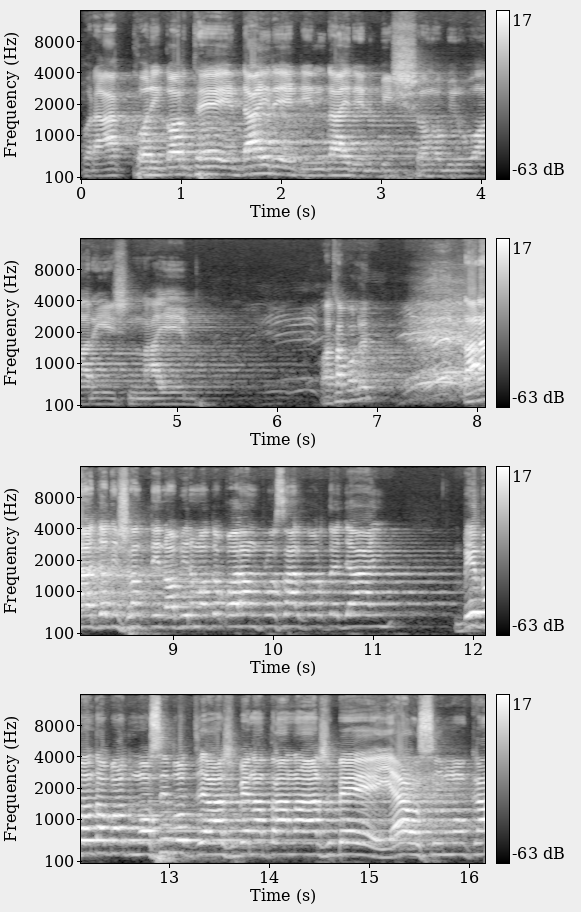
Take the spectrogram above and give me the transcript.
ওরা আক্ষরিক অর্থে ডাইরেক্ট ইনডাইরেক্ট বিশ্ব নবীর ওয়ারিস নায়েব। কথা বলেন? তারা যদি সত্যি নবীর মতো কোরআন প্রচার করতে যায় বিপদ আপদ মুসিবত যে আসবে না তা না আসবে। ইয়াসিমুকা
